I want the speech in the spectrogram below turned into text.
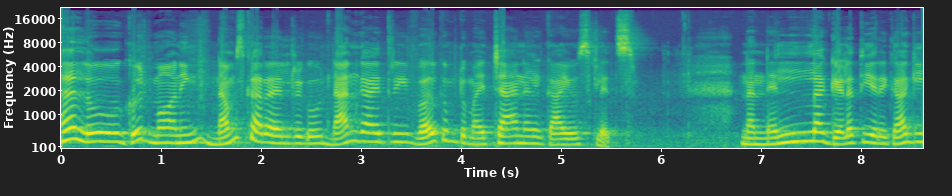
ಹಲೋ ಗುಡ್ ಮಾರ್ನಿಂಗ್ ನಮಸ್ಕಾರ ಎಲ್ರಿಗೂ. ನಾನು Gayathri. Welcome to my channel ಗಾಯೋಸ್ ಕ್ಲಿಟ್ಸ್ ನನ್ನೆಲ್ಲ ಗೆಳತಿಯರಿಗಾಗಿ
